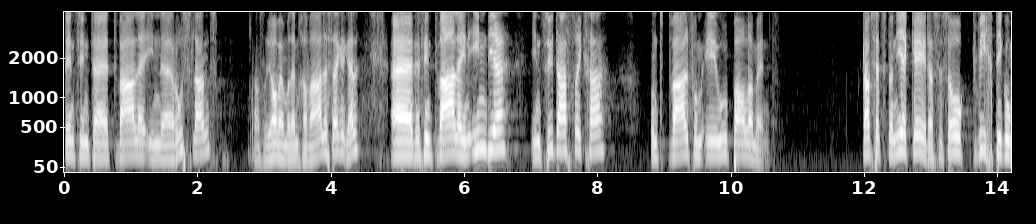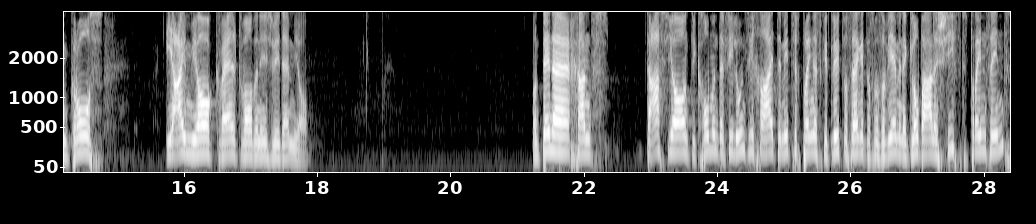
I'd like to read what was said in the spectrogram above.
Dann sind äh, die Wahlen in äh, Russland, also ja, wenn man dem kann Wahlen sagen kann. Äh, dann sind die Wahlen in Indien, in Südafrika und die Wahl vom EU-Parlament. Ich glaube, es hat es noch nie gegeben, dass es so wichtig und groß in einem Jahr gewählt worden ist wie in diesem Jahr. Und dann äh, kann es das Jahr und die kommenden viele Unsicherheiten mit sich bringen. Es gibt Leute, die sagen, dass wir so wie in einem globalen Shift drin sind.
